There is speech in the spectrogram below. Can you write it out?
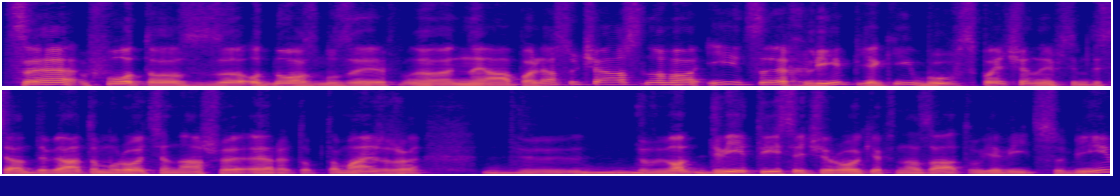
Це фото з одного з музеїв Неаполя сучасного, і це хліб, який був спечений в 79-му році нашої ери, тобто майже д- два- дві тисячі років назад, уявіть собі.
